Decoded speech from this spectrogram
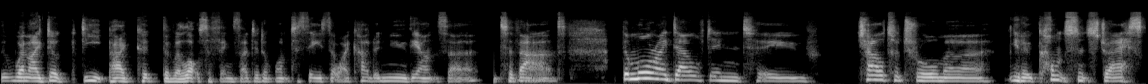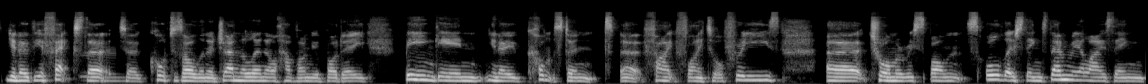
when I dug deep, I could, there were lots of things I didn't want to see. So I kind of knew the answer to that. The more I delved into childhood trauma, you know, constant stress, you know, the effects that mm. uh, cortisol and adrenaline will have on your body, being in, you know, constant uh, fight, flight, or freeze, uh, trauma response, all those things, then realizing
